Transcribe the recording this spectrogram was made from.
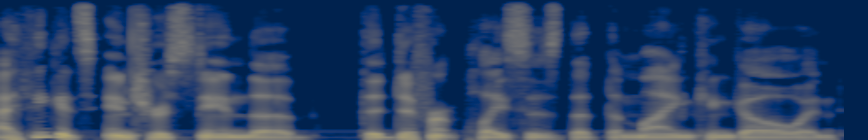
I think it's interesting the the different places that the mind can go and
